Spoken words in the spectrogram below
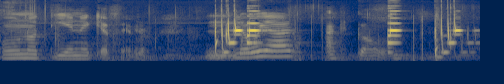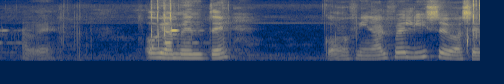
uno tiene que hacerlo. Le voy a dar a go. A ver. Obviamente, como final feliz se va a hacer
